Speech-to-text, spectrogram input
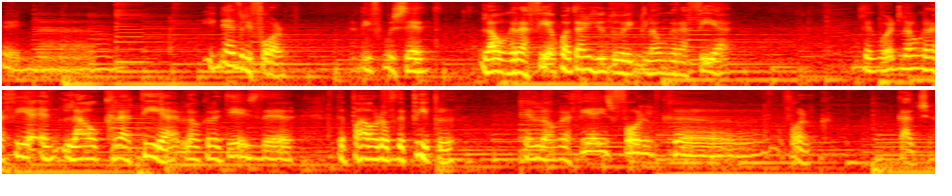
in, uh, in every form. And if we said laografia, what are you doing? Laografia. The word laografia and laokratia. Laokratia is the, the power of the people. And laografia is folk, uh, folk culture.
